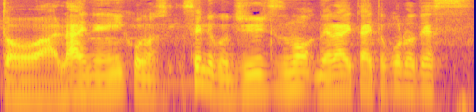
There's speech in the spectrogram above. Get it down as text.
とは来年以降の戦力の充実も狙いたいところです。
